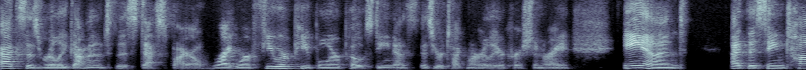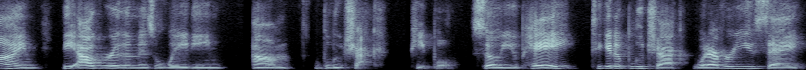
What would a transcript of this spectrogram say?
X has really gotten into this death spiral, right? Where fewer people are posting, as, as you were talking about earlier, Christian, right? And at the same time, the algorithm is weighting um, blue check people. So you pay to get a blue check, whatever you say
